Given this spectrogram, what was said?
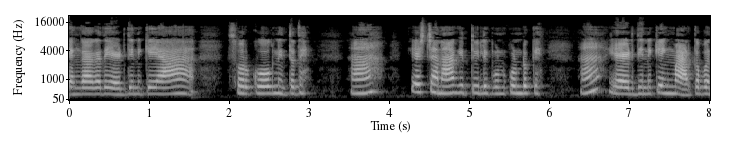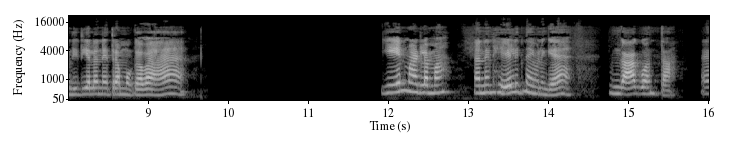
ಹೆಂಗಾಗದೆ ಎರಡು ದಿನಕ್ಕೆ ಯಾ ಸ್ವರ್ಗ ಹೋಗಿ ನಿಂತದೆ. ಹಾಂ ಎಷ್ಟು ಚೆನ್ನಾಗಿತ್ತು ಇಲ್ಲಿ ಗುಂಡ್ಕೊಂಡಕ್ಕೆ ಹಾಂ ಎರಡು ದಿನಕ್ಕೆ ಹಿಂಗೆ ಮಾಡ್ಕೊ ಬಂದಿದ್ಯಲ್ಲ ನೇತ್ರ ಮುಗವ ಏನು ಮಾಡ್ಲಮ್ಮ? ನಾನೇನು ಹೇಳಿದ್ನ ಇವನಿಗೆ? ಹಿಂಗಾಗು ಅಂತ. ಏ,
